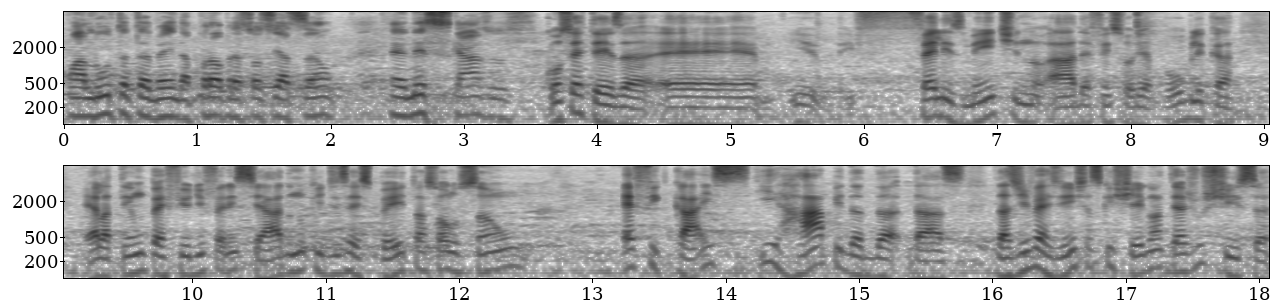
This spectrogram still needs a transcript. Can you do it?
uma luta também da própria associação é, nesses casos? Com certeza. É, felizmente, a Defensoria Pública ela tem um perfil diferenciado no que diz respeito à solução eficaz e rápida da, das, das divergências que chegam até a Justiça.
